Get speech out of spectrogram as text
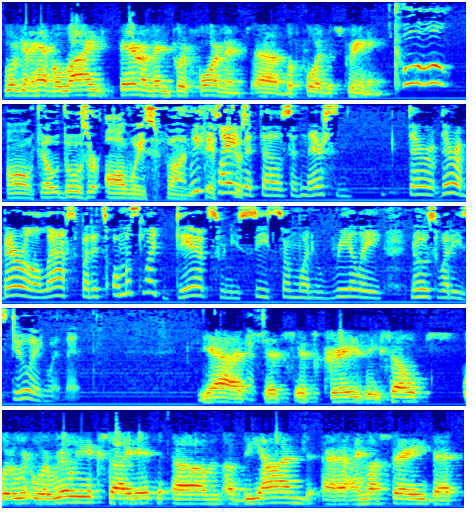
we're gonna have a live theremin performance uh, before the screening. cool. Oh, th- those are always fun. We've It's played just- with those, and there's they're they're a barrel of laughs, but it's almost like dance when you see someone who really knows what he's doing with it. Yeah, it's it's it's crazy. So we're we're really excited. Um, uh, beyond, uh, I must say that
